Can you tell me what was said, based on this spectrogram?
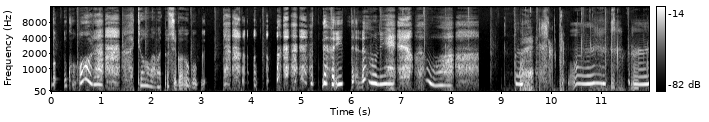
ご、こら、今日は私が動く。言ってるのに、もう。うん、うん。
